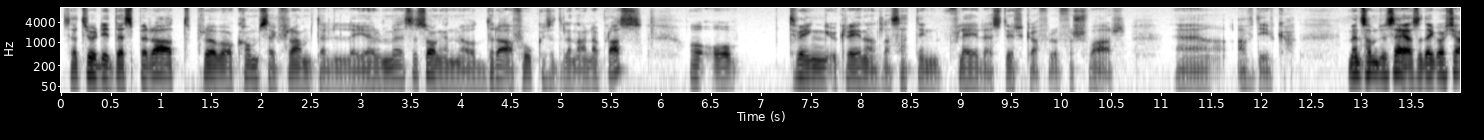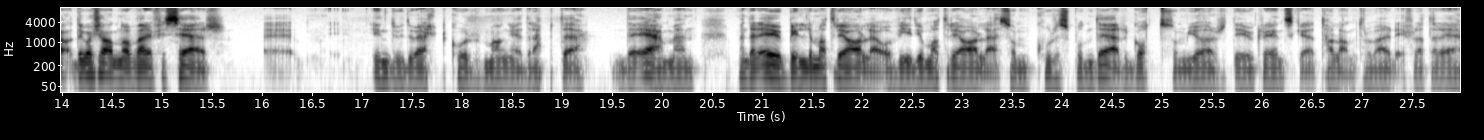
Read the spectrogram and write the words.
Så jeg tror de desperat prøver å komme seg fram til gjørmesesongen med å dra fokuset til en annen plass, og, og tvinge Ukraina til å sette inn flere styrker for å forsvare eh, Avdivka. Men som du sier, altså, det, går ikke, det, går ikke, an å verifisere eh, individuelt hvor mange drepte det er, men, men det er jo bildemateriale og videomateriale som korresponderer godt, som gjør de ukrainske tallene troverdige. For det er,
